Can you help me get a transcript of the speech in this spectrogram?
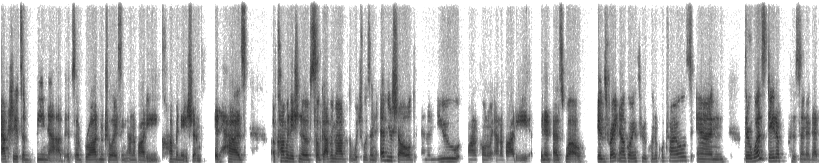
Actually, it's a BNAB. It's a broad neutralizing antibody combination. It has a combination of cilgavimab, which was an Evusheld, and a new monoclonal antibody in it as well. It's right now going through clinical trials, and there was data presented at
